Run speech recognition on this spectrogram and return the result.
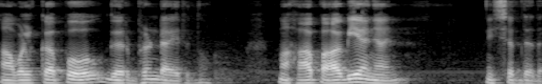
അവൾക്കപ്പോൾ ഗർഭമുണ്ടായിരുന്നു മഹാപാപിയാ ഞാൻ നിശബ്ദത.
